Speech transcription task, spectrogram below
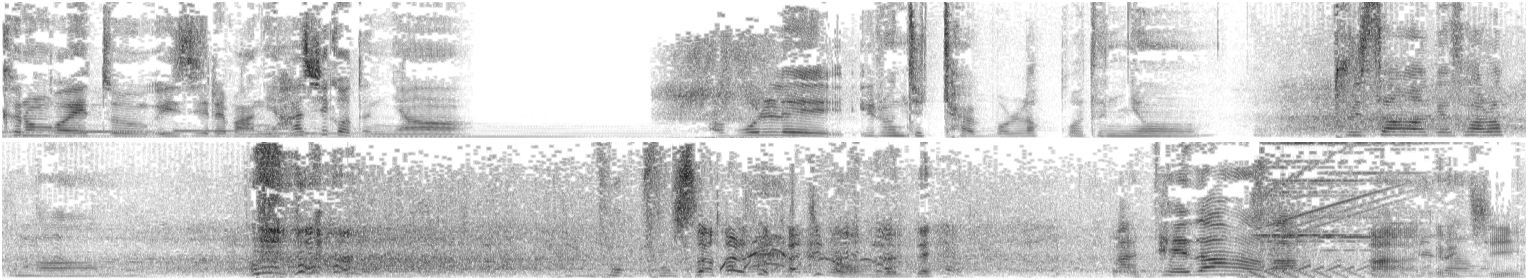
그런 거에 좀 의지를 많이 하시거든요. 아, 원래 이런 줄잘 몰랐거든요. 불쌍하게 살았구나. 부- 불쌍할 것까지는 없는데 아, 대단하다. 아 대단하다. 그렇지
